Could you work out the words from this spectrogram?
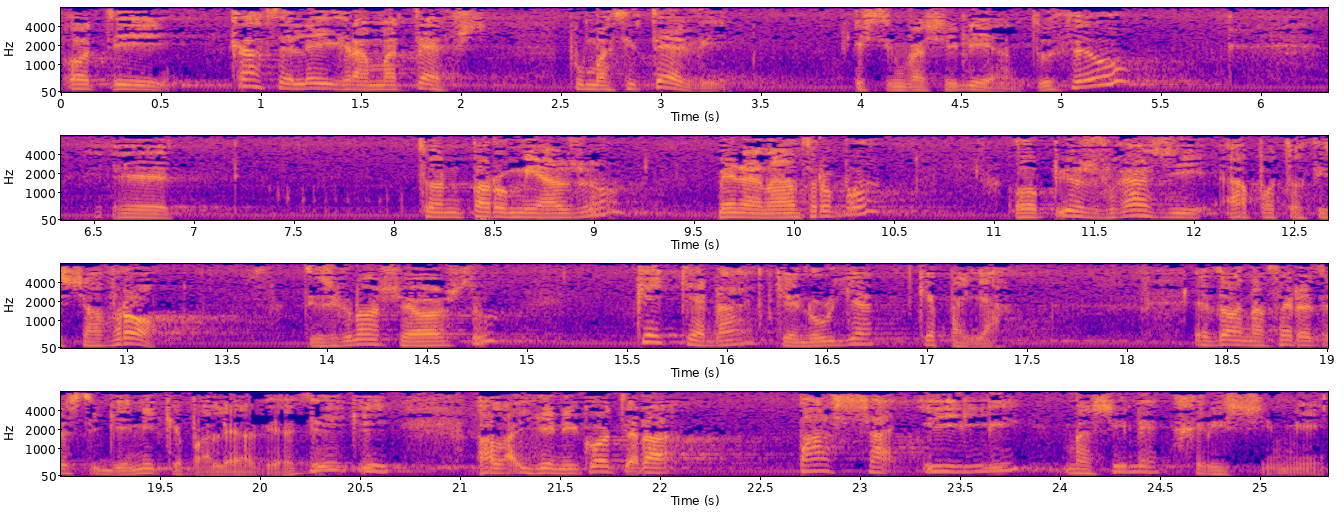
ότι κάθε λέει γραμματεύς που μαθητεύει στην βασιλεία του Θεού ε, τον παρομοιάζω με έναν άνθρωπο ο οποίος βγάζει από το θησαυρό της γνώσεώς του και κενά καινούργια και παλιά. Εδώ αναφέρεται στην Καινή και Παλαιά Διαθήκη αλλά γενικότερα πάσα ύλη μας είναι χρήσιμη.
